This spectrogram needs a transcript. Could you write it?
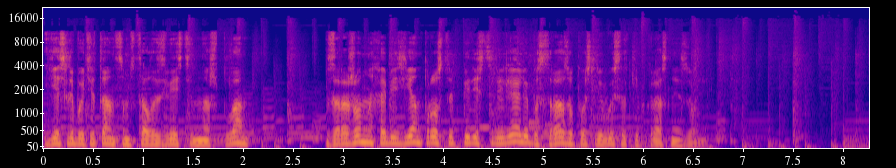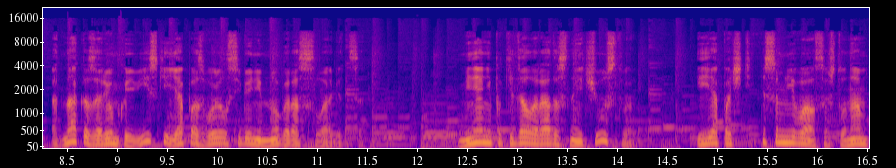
Если бы титанцам стал известен наш план, зараженных обезьян просто перестреляли бы сразу после высадки в красной зоне. Однако за рюмкой виски я позволил себе немного расслабиться. Меня не покидало радостное чувство, и я почти не сомневался, что нам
